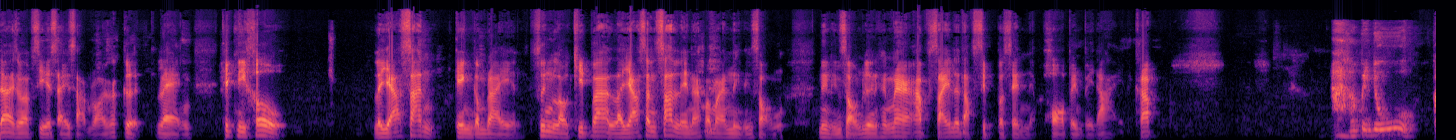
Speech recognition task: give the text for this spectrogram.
ได้สำหรับ CSI 300 ก็เกิดแรง technical ระยะสั้นเก็งกำไร ซึ่งเราคิดว่าระยะสั้น ๆ เลยนะ ประมาณ 1-2 1-2 เดือนข้างหน้า upside ระดับ 10%เนี่ยพอเป็นไปได้ครับอะเราไปดูต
